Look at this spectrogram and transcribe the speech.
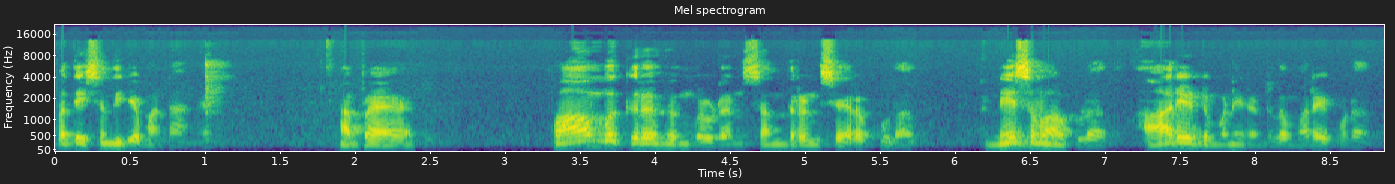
பத்தி சிந்திக்க மாட்டாங்க. அப்ப பாம்பு கிரகங்களுடன் சந்திரன் சேரக்கூடாது. நேசமாகக்கூடாது. ஆறு எட்டு பன்னிரெண்டுல மறையக்கூடாது.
